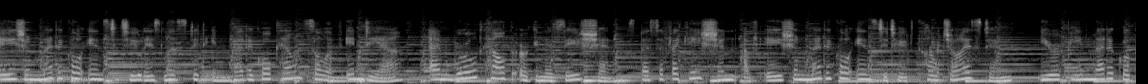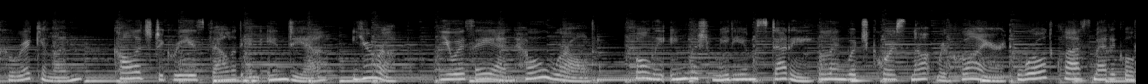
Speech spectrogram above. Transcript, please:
Asian Medical Institute is listed in Medical Council of India and World Health Organization specification of Asian Medical Institute Kyrgyzstan, European Medical Curriculum, college degree is valid in India, Europe, USA and whole world. Fully English medium study. Language course not required. World-class medical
